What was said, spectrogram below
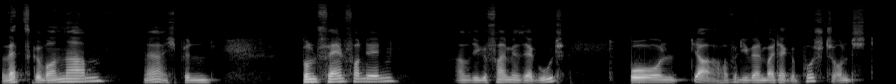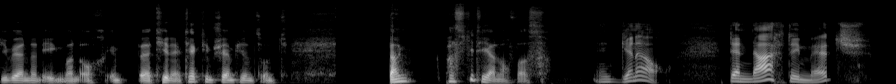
Wets gewonnen haben. Ja, ich bin schon ein Fan von denen. Also die gefallen mir sehr gut. Und ja, hoffe, die werden weiter gepusht und die werden dann irgendwann auch im äh, TNA Tag Team Champions und dann passiert ja noch was. Äh, genau. Denn nach dem Match,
